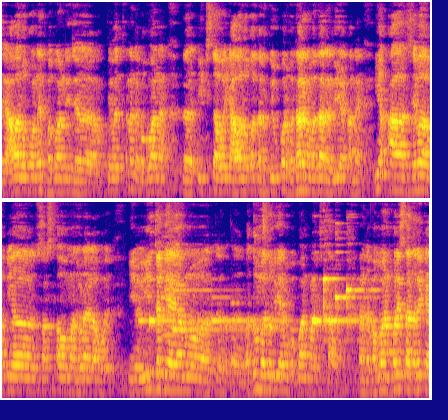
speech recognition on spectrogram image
જે આવા લોકોને જ ભગવાનની જે કહેવત છે ને કે ભગવાન ઈચ્છતા હોય કે આવા લોકો ધરતી ઉપર વધારે ને વધારે રહે અને એ આ સેવાકીય સંસ્થાઓમાં જોડાયેલા હોય, એ એ જ જગ્યાએ એમનો વધુમાં વધુ રહે એવું ભગવાન પણ ઈચ્છતા હોય. કારણ કે ભગવાન ફરિશ્તા તરીકે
